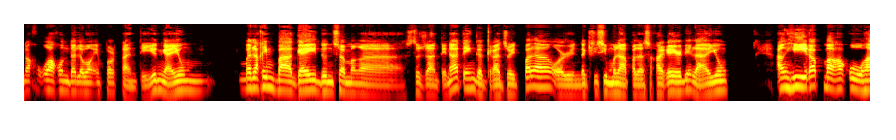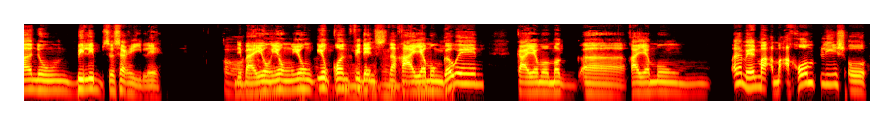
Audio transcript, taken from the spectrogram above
nakuha kong dalawang importante, yun nga, yung malaking bagay dun sa mga estudyante natin, gagraduate pa lang or nagsisimula pa lang sa career nila, yung ang hirap makakuha nung believe sa sarili. Oo, 'Di ba? Yung yung yung yung confidence na kaya mong gawin, kaya mo mag ah, kaya mong alam mo yun, ma- ma-accomplish o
